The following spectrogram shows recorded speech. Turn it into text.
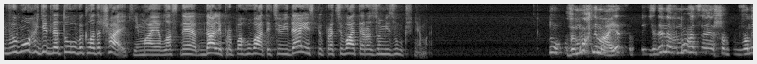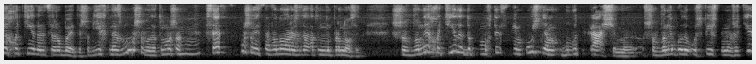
вимоги є для того викладача, який має власне далі пропагувати цю ідею і співпрацювати разом із учнями? Ну, вимог немає. Єдина вимога це щоб вони хотіли це робити, щоб їх не змушували, тому що Мгм. все змушується, воно результату не приносить. Щоб вони хотіли допомогти своїм учням бути кращими, щоб вони були успішними в житті,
